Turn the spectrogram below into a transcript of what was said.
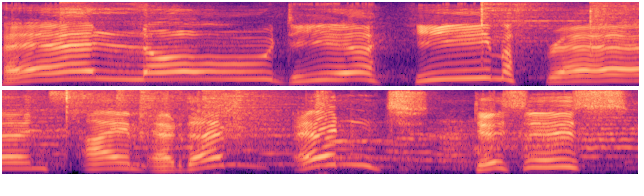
Hello, dear HEMA friends. I'm Erdem, and this is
